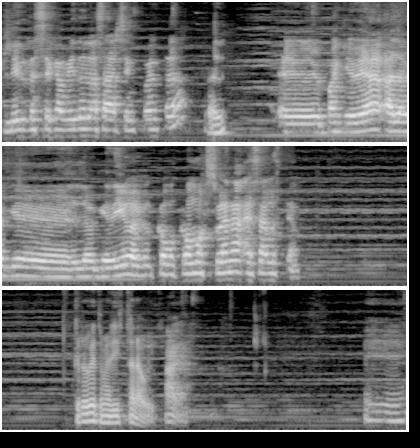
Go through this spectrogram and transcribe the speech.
clip de ese capítulo, a ver si encuentra. Vale. Eh, para que vea a lo que, lo que digo, cómo, cómo suena esa cuestión. Creo que te metiste a la Wii. Ah, ya. Eh,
